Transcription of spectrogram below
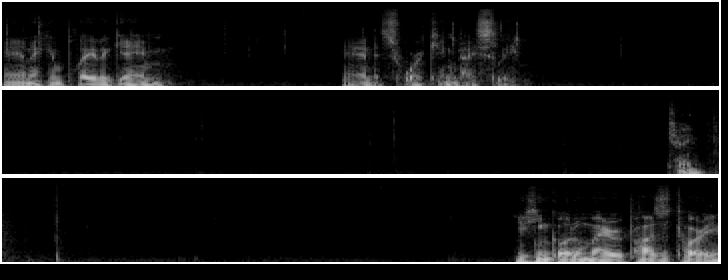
and I can play the game and it's working nicely. Okay. You can go to my repository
